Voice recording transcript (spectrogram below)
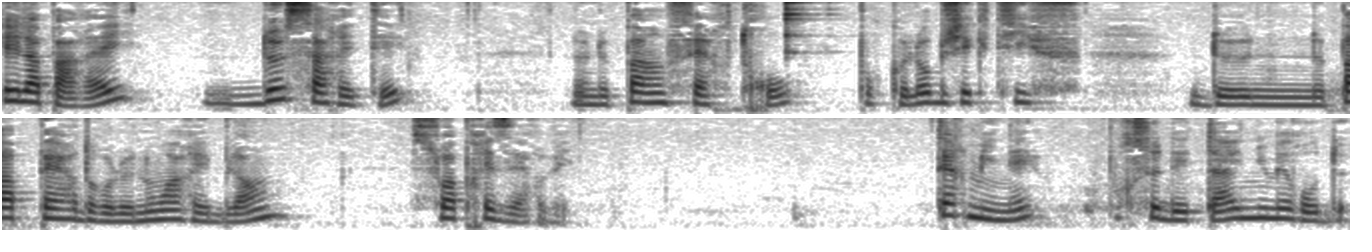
Et là pareil, de s'arrêter, de ne pas en faire trop pour que l'objectif de ne pas perdre le noir et blanc soit préservé. Terminé pour ce détail numéro 2.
